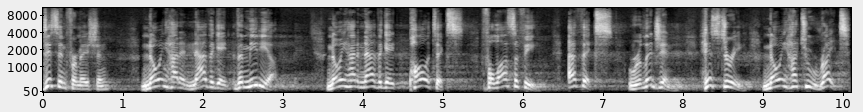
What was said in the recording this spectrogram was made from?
disinformation, knowing how to navigate the media, knowing how to navigate politics, philosophy, ethics, religion, history, knowing how to write,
